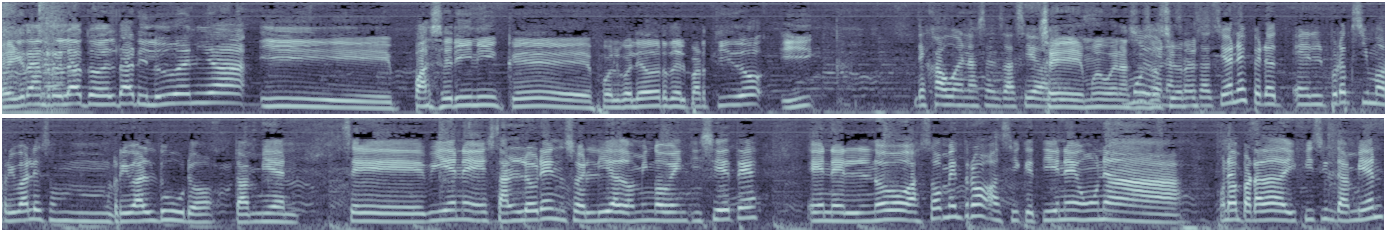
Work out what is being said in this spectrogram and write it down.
El gran relato del Dari Ludueña y Pacerini, que fue el goleador del partido y Deja buenas sensaciones. Sí, muy buenas sensaciones. buenas sensaciones, pero el próximo rival es un rival duro también. Se viene San Lorenzo el día domingo 27 en el nuevo gasómetro, así que tiene una, una parada difícil también.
